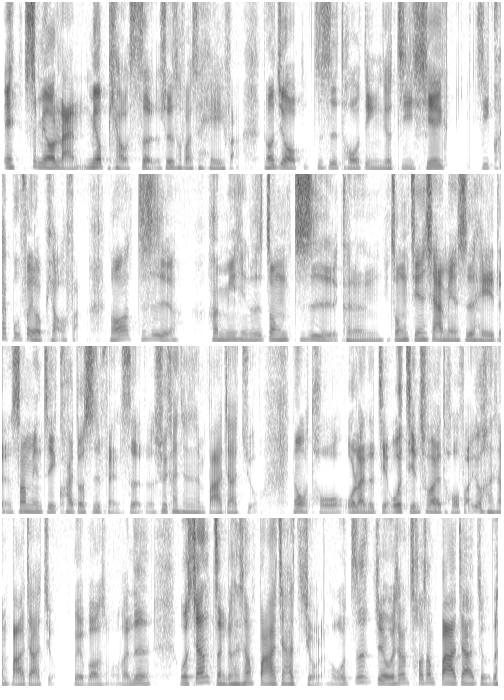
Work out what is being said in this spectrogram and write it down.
诶，是没有染没有漂色的，所以头发是黑发。然后就就是头顶有几些几块部分有漂发，然后就是很明显就是中就是可能中间下面是黑的，上面这一块都是粉色的，所以看起来像八加九。然后我头我懒得剪，我剪出来的头发又很像八加九。我也不知道什么，反正我现在整个很像八加九了。我只是觉得我像超像八加九的。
